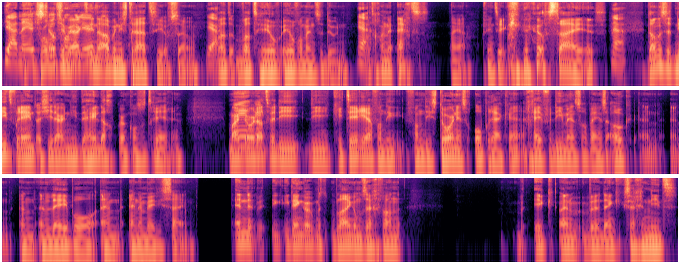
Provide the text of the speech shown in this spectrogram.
Ja, nee, Bijvoorbeeld je werkt in de administratie of zo. Ja. Wat, wat heel, heel veel mensen doen. Ja. Wat gewoon echt, nou ja, vind ik, heel saai is. Ja. Dan is het niet vreemd als je daar niet de hele dag op kan concentreren. Maar Nee, doordat we die, die criteria van die, van die stoornis oprekken, geven we die mensen opeens ook een, een, een, een label en, en een medicijn. En ik, ik denk ook met- belangrijk om te zeggen van, ik, en we denk ik zeggen niet,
